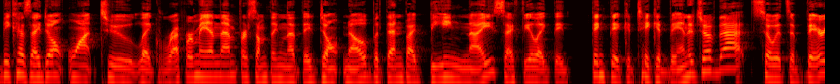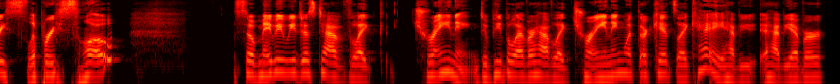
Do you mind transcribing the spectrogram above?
because I don't want to like reprimand them for something that they don't know. But then by being nice, I feel like they think they could take advantage of that. So it's a very slippery slope. So maybe we just have like training. Do people ever have like training with their kids? Like, hey, have you have you ever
